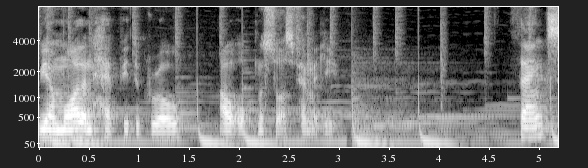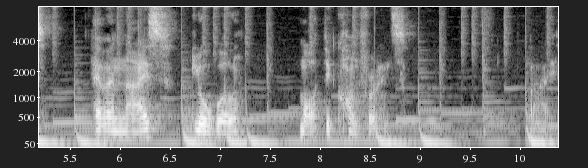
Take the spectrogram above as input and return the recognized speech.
We are more than happy to grow our open source family. Thanks, have a nice global Mautic conference. Bye.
